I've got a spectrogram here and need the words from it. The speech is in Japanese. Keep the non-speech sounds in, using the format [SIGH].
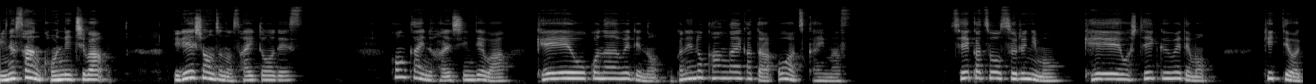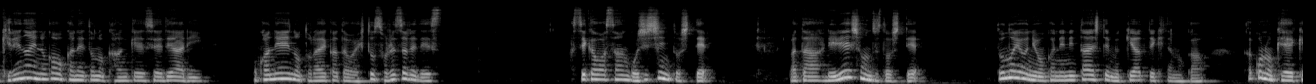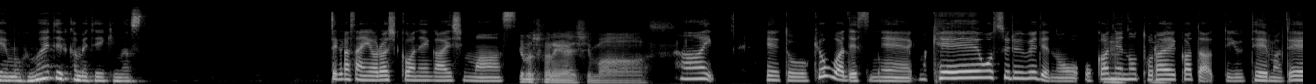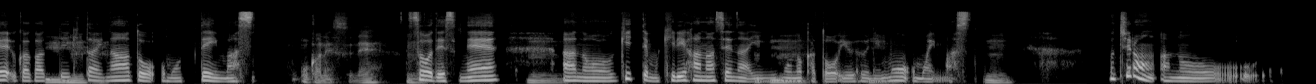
皆さん、こんにちは。リレーションズの斉藤です。今回の配信では、経営を行う上でのお金の考え方を扱います。生活をするにも、経営をしていく上でも、切っては切れないのがお金との関係性であり、お金への捉え方は人それぞれです。長谷川さんご自身として、またリレーションズとして、どのようにお金に対して向き合ってきたのか、過去の経験も踏まえて深めていきます。瀬川さん、よろしくお願いします。よろしくお願いします。はい。えっと、今日はですね、ま経営をする上でのお金の捉え方っていうテーマで伺っていきたいなと思っています。お金っすね。そうですね。うん。あの、切っても切り離せないうんものかというふうにも思います。うん。もちろん、あの、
